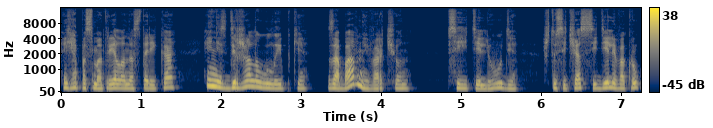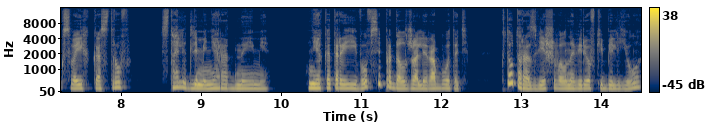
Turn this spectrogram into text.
Я посмотрела на старика и не сдержала улыбки. Забавный ворчун. Все эти люди, что сейчас сидели вокруг своих костров, стали для меня родными. Некоторые и вовсе продолжали работать. Кто-то развешивал на веревке белье,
